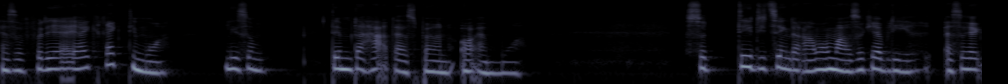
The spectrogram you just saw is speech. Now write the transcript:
Altså, for det er jeg er ikke rigtig mor. Ligesom dem, der har deres børn og er mor. Så det er de ting, der rammer mig, og så kan jeg blive, altså jeg,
